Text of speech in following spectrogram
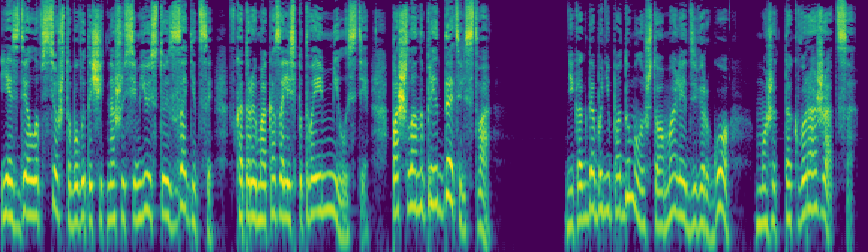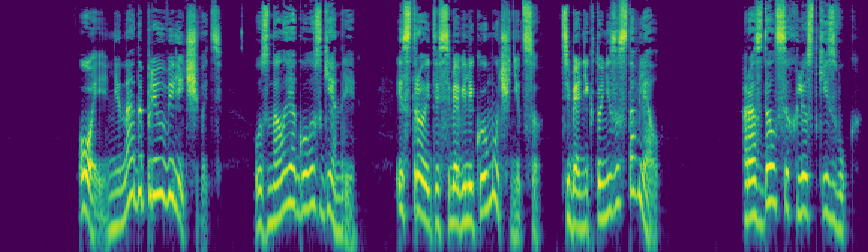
«Я сделала все, чтобы вытащить нашу семью из той задницы, в которой мы оказались по твоей милости. Пошла на предательство!» Никогда бы не подумала, что Амалия Диверго может так выражаться. «Ой, не надо преувеличивать», — узнала я голос Генри. «И строить из себя великую мученицу. Тебя никто не заставлял». Раздался хлесткий звук.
